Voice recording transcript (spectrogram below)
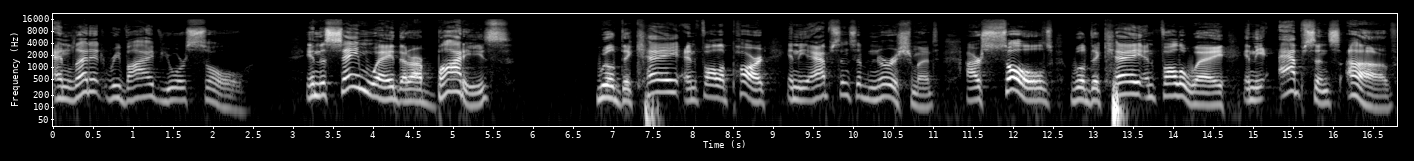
And let it revive your soul. In the same way that our bodies will decay and fall apart in the absence of nourishment, our souls will decay and fall away in the absence of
